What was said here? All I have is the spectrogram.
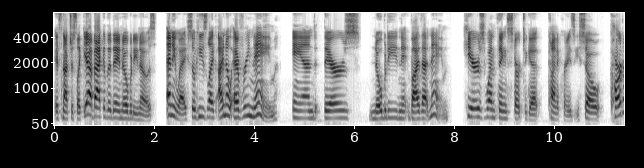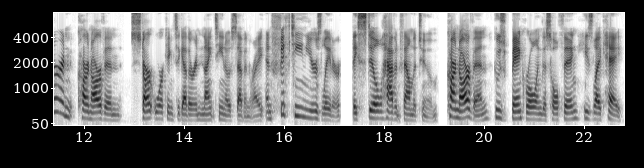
it's not just like, yeah, back in the day, nobody knows. Anyway, so he's like, I know every name, and there's nobody na- by that name. Here's when things start to get kind of crazy. So Carter and Carnarvon start working together in 1907, right? And 15 years later, they still haven't found the tomb. Carnarvon, who's bankrolling this whole thing, he's like, hey,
